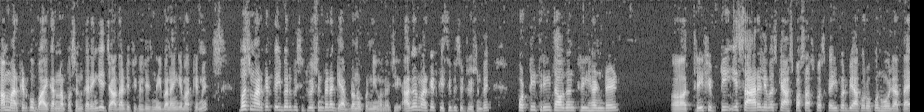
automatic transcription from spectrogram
हम मार्केट को बाय करना पसंद करेंगे, ज़्यादा डिफिकल्टीज नहीं बनाएँगे मार्केट में। बस मार्केट कई बार भी सिचुएशन पे ना गैप डाउन ओपन नहीं होना चाहिए। अगर मार्केट किसी भी सिचुएशन पे forty three thousand three hundred three fifty ये सारे लेवल्स के आसपास आसपास कहीं पर भी आकर ओपन हो जाता है।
